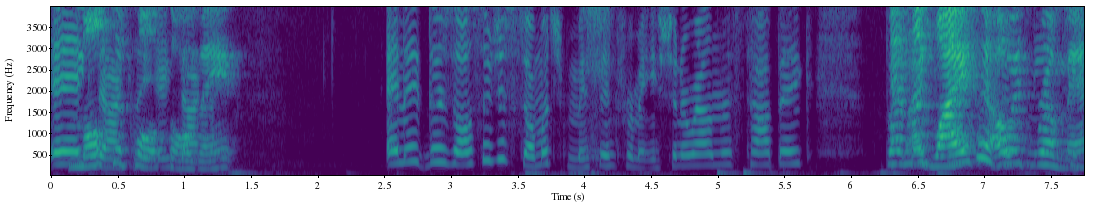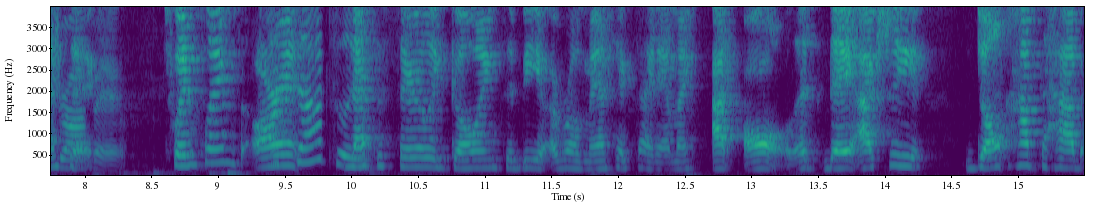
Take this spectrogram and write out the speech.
Exactly, multiple exactly. soulmates. and it, there's also just so much misinformation around this topic but And, like, I why is it always need to drop romantic? it. Twin flames aren't exactly necessarily going to be a romantic dynamic at all. They actually don't have to have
